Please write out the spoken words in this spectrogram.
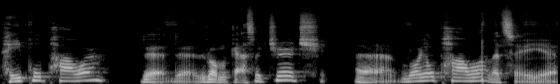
papal power, the, the Roman Catholic Church, uh, royal power, let's say uh,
